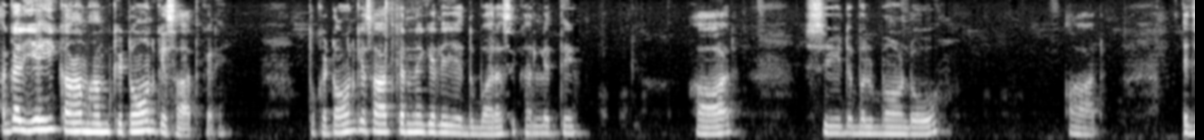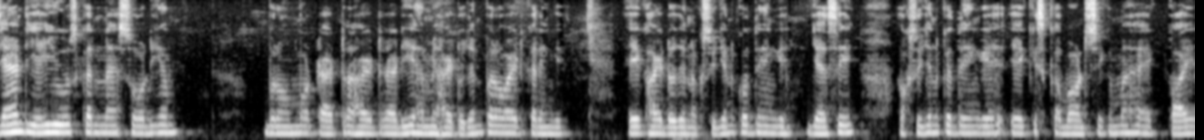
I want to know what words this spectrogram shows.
अगर यही काम हम केटोन के साथ करें तो केटोन के साथ करने के लिए ये दोबारा से कर लेते हैं. R C double bond O R agent यही यूज़ करना है सोडियम ब्रोमो ब्रोमोटेट्राहाइड्राइड ये हमें हाइड्रोजन प्रोवाइड करेंगे. एक हाइड्रोजन ऑक्सीजन को देंगे। जैसे ऑक्सीजन को देंगे, एक इसका बॉन्ड सिग्मा है, एक पाई।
